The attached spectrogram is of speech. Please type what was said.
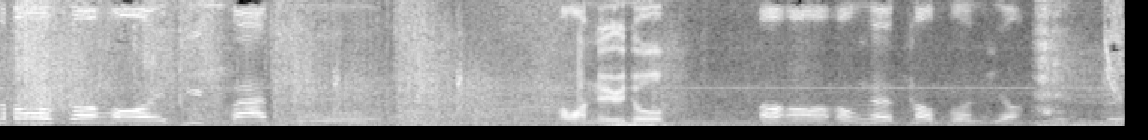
No, go hide, you me. I want noodles. Uh-uh, I'm gonna Bungie off you.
